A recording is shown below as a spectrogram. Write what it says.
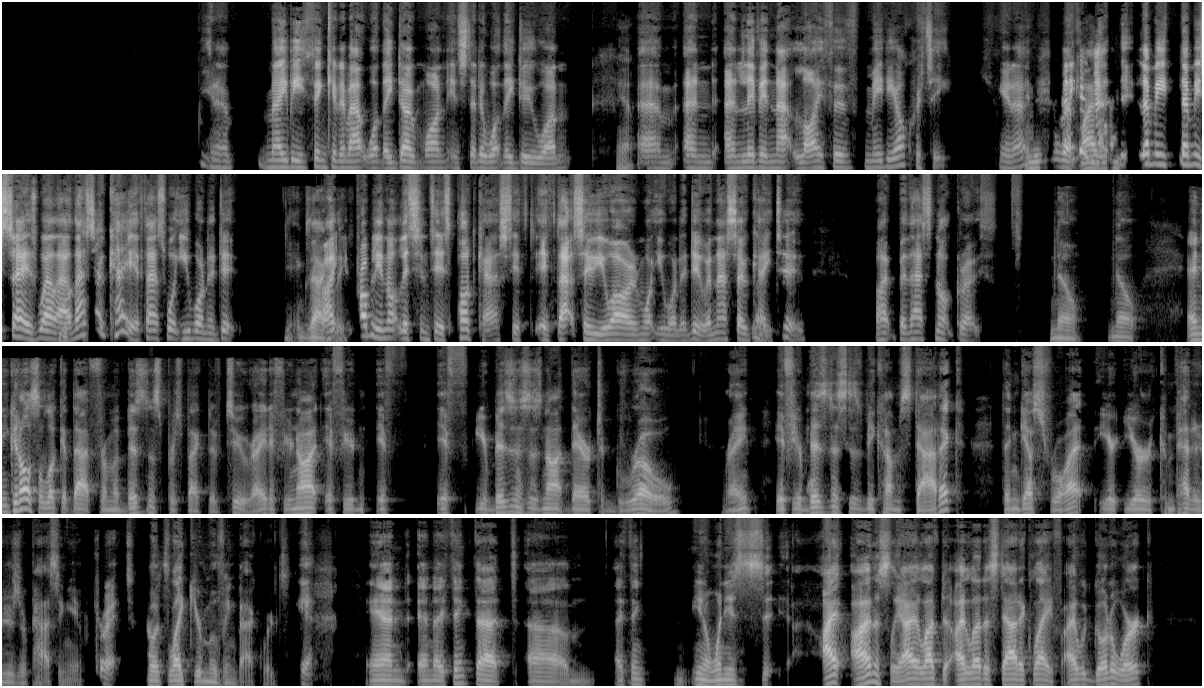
You know, maybe thinking about what they don't want instead of what they do want Yeah. um, and and living that life of mediocrity. You know, you know again, that- let me let me say as well, Al. That's okay if that's what you want to do. Yeah, Right? exactly. You're probably not listening to this podcast if if that's who you are and what you want to do, and that's okay too. Right, but that's not growth. No, no. And you can also look at that from a business perspective too, right? If you're not, if you're, if, if your business is not there to grow, right? If your business has become static, then guess what? Your your competitors are passing you. Correct. So it's like you're moving backwards. Yeah. And and I think that um I think you know when you I honestly I loved I led a static life. I would go to work,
